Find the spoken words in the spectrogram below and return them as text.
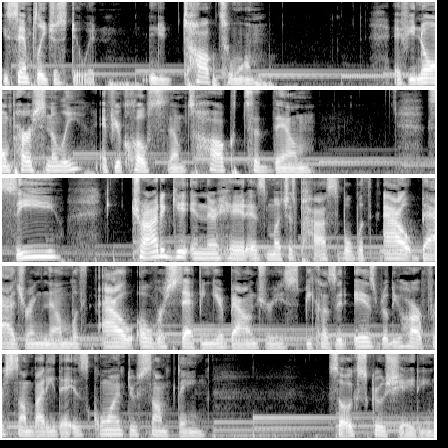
You simply just do it. You talk to them if you know them personally if you're close to them talk to them. See try to get in their head as much as possible without badgering them, without overstepping your boundaries, because it is really hard for somebody that is going through something so excruciating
